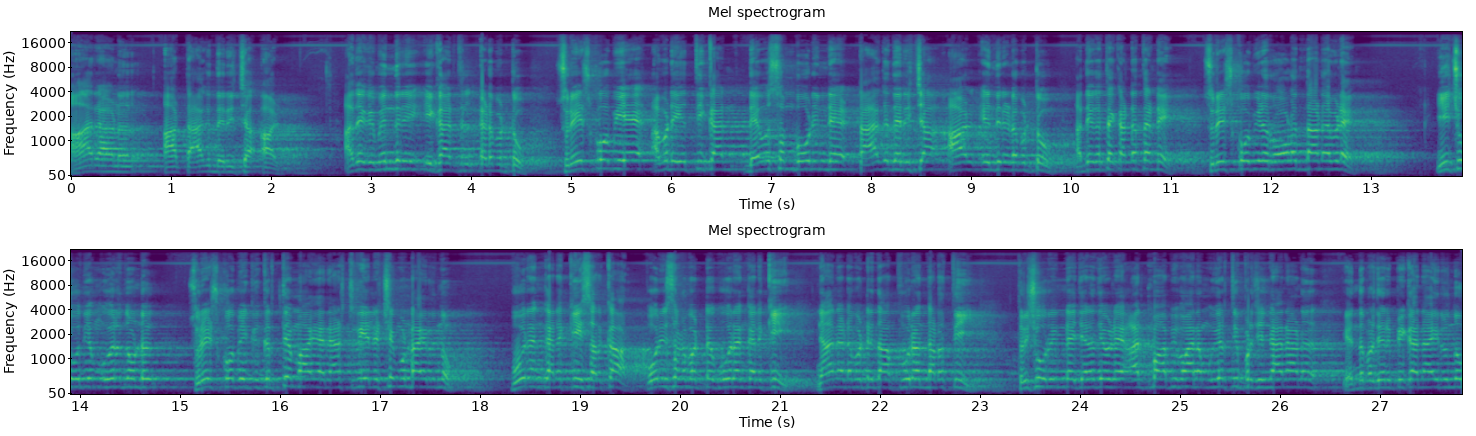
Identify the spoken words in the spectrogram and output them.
ആരാണ് ആ ടാഗ് ധരിച്ച ആൾ? അദ്ദേഹം എന്തിന് ഇക്കാര്യത്തിൽ ഇടപെട്ടു? സുരേഷ് ഗോപിയെ അവിടെ എത്തിക്കാൻ ദേവസ്വം ബോർഡിന്റെ ടാഗ് ധരിച്ച ആൾ എന്തിന് ഇടപെട്ടു? അദ്ദേഹത്തെ കണ്ടെത്തണ്ടേ? സുരേഷ് ഗോപിയുടെ റോൾ എന്താണ് അവിടെ? ഈ ചോദ്യം ഉയർന്നുണ്ട് സുരേഷ് ഗോപിക്ക് കൃത്യമായ രാഷ്ട്രീയ ലക്ഷ്യമുണ്ടായിരുന്നു. പൂരം കലക്കി സർക്കാർ പോലീസ് ഇടപെട്ട് പൂരം കലക്കി. ഞാൻ ഇടപെട്ട് ഇതാ പൂരം നടത്തി. തൃശൂരിന്റെ ജനതയുടെ ആത്മാഭിമാനം ഉയർത്തിപ്പിടിച്ച് ഞാനാണ് എന്ന് പ്രചരിപ്പിക്കാനായിരുന്നു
